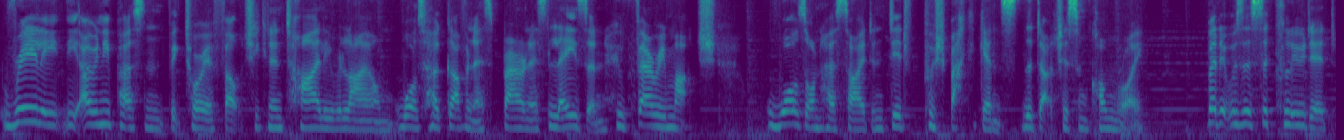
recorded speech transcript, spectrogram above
Really, the only person Victoria felt she could entirely rely on was her governess, Baroness Lehzen, who very much was on her side and did push back against the Duchess and Conroy. But it was a secluded,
